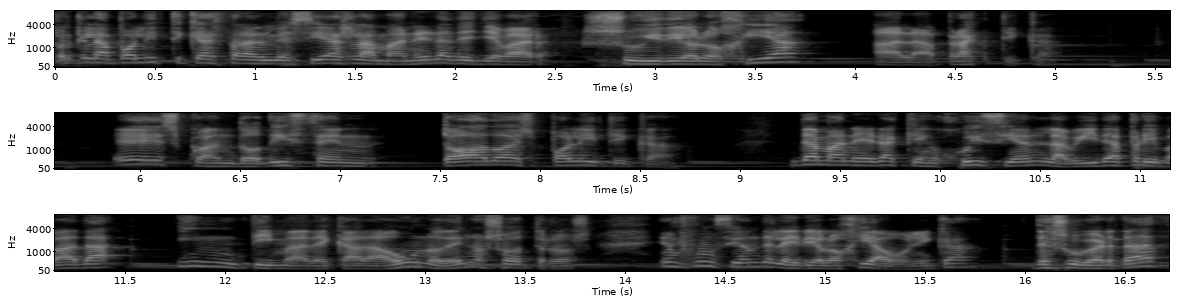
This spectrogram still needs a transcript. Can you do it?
Porque la política es para el Mesías la manera de llevar su ideología a la práctica. Es cuando dicen todo es política, de manera que enjuician la vida privada íntima de cada uno de nosotros en función de la ideología única, de su verdad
